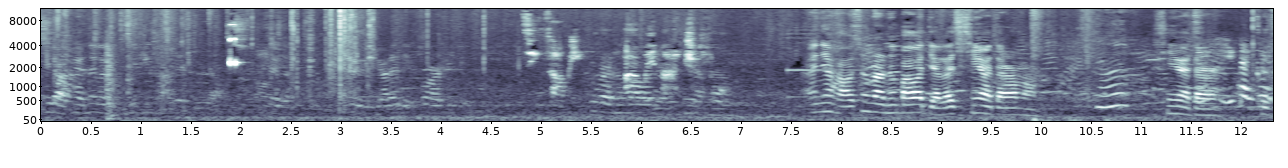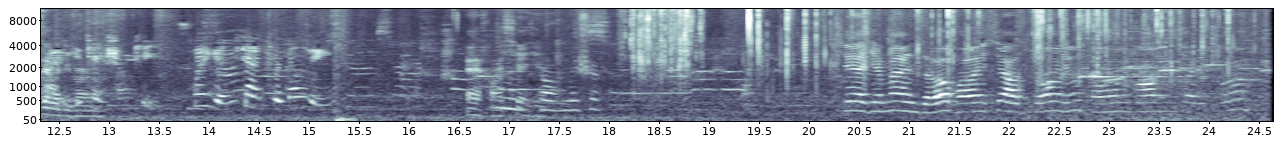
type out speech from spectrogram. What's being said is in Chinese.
几料块，那个礼品卡的资料，这个这个原来得付二十九。请扫屏二维码支付。哎，你好，顺便能帮我点个心愿单吗？嗯。心愿单在这个里边吗？欢迎下次光临。哎，好，谢谢。好，没事。谢谢慢走，欢迎下次光临，欢迎光临，再见。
